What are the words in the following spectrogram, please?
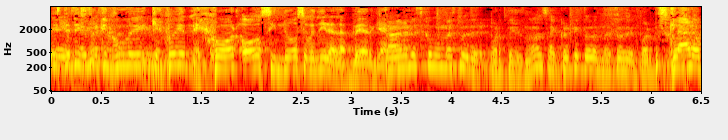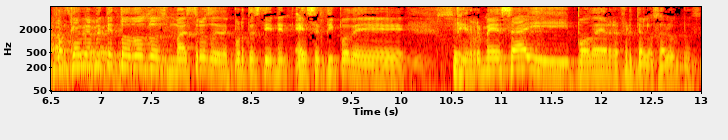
este, necesito que, jueguen, que jueguen mejor, o si no, se van a ir a la verga. También es como un maestro de deportes, ¿no? O sea, creo que todos los maestros de deportes. Claro, porque obviamente todos los maestros de deportes tienen ese tipo de firmeza y poder frente a los alumnos.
